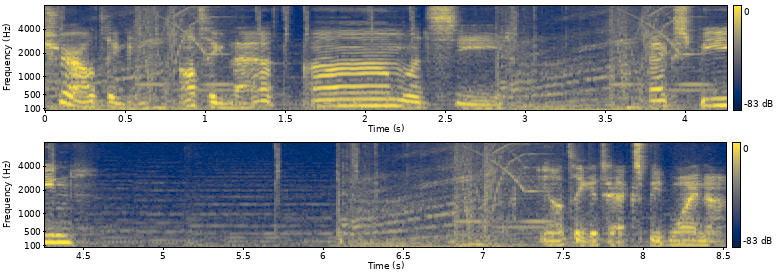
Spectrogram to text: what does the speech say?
sure, I'll take I'll take that. Um, let's see, attack speed. Yeah, I'll take attack speed. Why not?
